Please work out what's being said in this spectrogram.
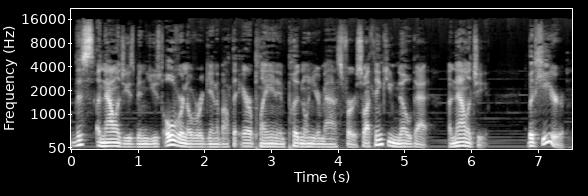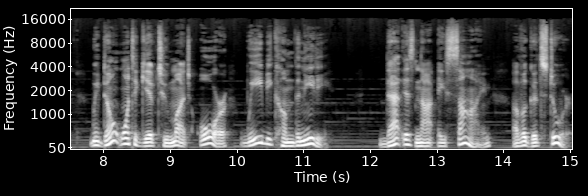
this analogy has been used over and over again about the airplane and putting on your mask first. So I think you know that analogy. But here, we don't want to give too much or we become the needy. That is not a sign of a good steward.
